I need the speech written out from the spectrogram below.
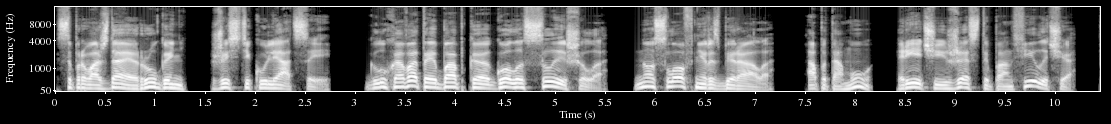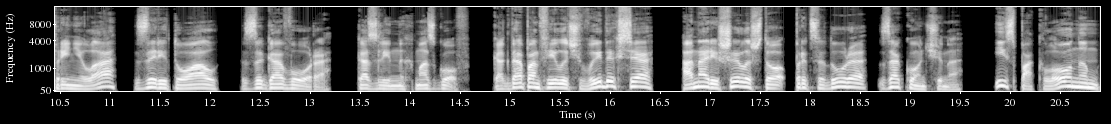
сопровождая ругань жестикуляцией. Глуховатая бабка голос слышала, но слов не разбирала, а потому речи и жесты Панфилыча приняла за ритуал заговора козлиных мозгов. Когда Панфилыч выдохся, она решила, что процедура закончена, и с поклоном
